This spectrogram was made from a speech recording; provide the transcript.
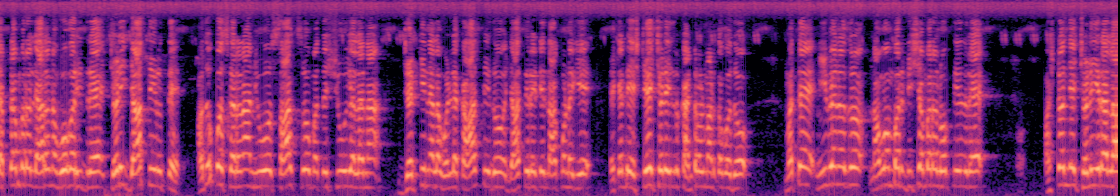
ಸೆಪ್ಟೆಂಬರ್ ಅಲ್ಲಿ ಯಾರನ್ನ ಹೋಗೋರಿದ್ರೆ ಚಳಿ ಜಾಸ್ತಿ ಇರುತ್ತೆ. ಅದಕ್ಕೋಸ್ಕರನ ನೀವು ಸಾಕ್ಸು ಮತ್ತೆ ಶೂ ಎಲ್ಲನ ಜರ್ಕಿನ್ ಎಲ್ಲ ಒಳ್ಳೆ ಕಾಸ್ಟ್ಲಿ ಇದು, ಜಾಸ್ತಿ ರೇಟಿಂದ ಹಾಕೊಂಡೋಗಿ ಯಾಕೆಂದ್ರೆ ಎಷ್ಟೇ ಚಳಿ ಇದ್ರು ಕಂಟ್ರೋಲ್ ಮಾಡ್ಕೋಬಹುದು ಮತ್ತೆ ನೀವೇನಾದ್ರೂ ನವೆಂಬರ್, ಡಿಸೆಂಬರ್ ಅಲ್ಲಿ ಹೋಗ್ತಿದ್ರೆ ಅಷ್ಟೊಂದೇ ಚಳಿ ಇರಲ್ಲ,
